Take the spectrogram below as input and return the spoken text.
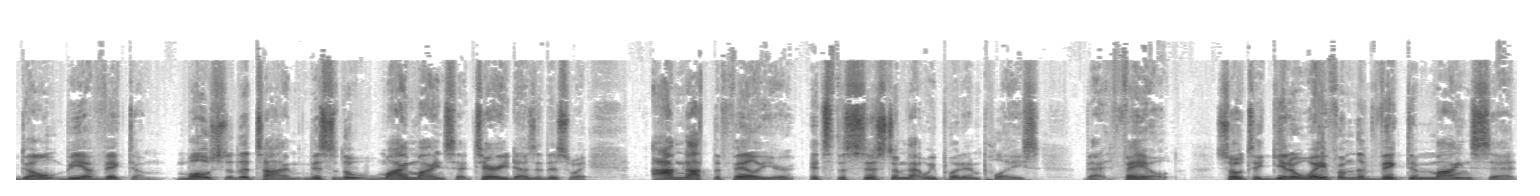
don't be a victim. Most of the time, this is the, my mindset. Terry does it this way I'm not the failure, it's the system that we put in place that failed. So to get away from the victim mindset,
